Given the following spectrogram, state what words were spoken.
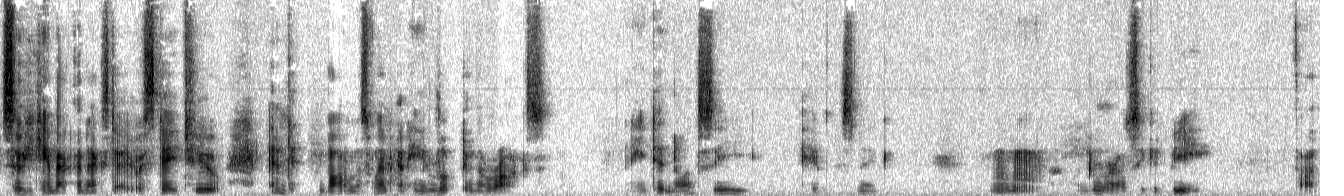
So he came back the next day. It was day two, and Bottomus went and he looked in the rocks, and he did not see Abe the snake. Hmm, I wonder where else he could be, thought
